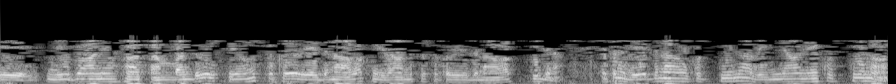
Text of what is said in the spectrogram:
ඒ නිර්වාණය හා සම්බන්ධව සියම් සුඛ වේදනාවක් නිරාමස සුඛ වේදනාවක් තිබෙනවා. එතන වේදනාවකුත් තියෙනවා විඥානයකුත් තියෙනවා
